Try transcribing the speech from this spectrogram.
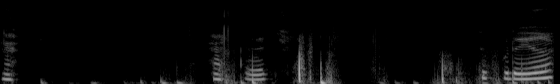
Heh. Heh, evet. Tık buraya.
